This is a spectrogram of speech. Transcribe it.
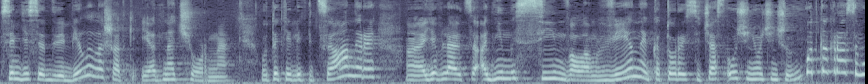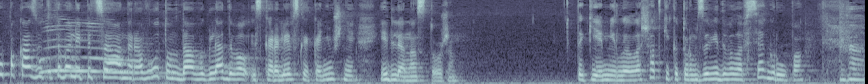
72 белые лошадки и одна черная. Вот эти липицианеры э, являются одним из символов Вены, который сейчас очень-очень шут. Вот как раз его показывают, этого липицианера. Вот он, да, выглядывал из королевской конюшни и для нас тоже такие милые лошадки, которым завидовала вся группа. Да,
